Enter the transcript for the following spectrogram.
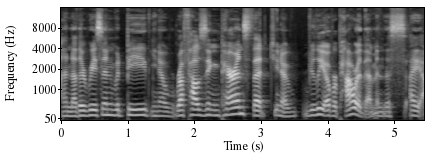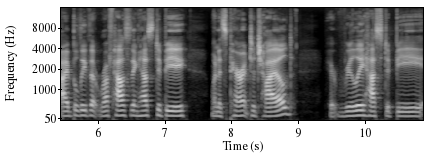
Another reason would be, you know, roughhousing parents that, you know, really overpower them And this. I, I believe that roughhousing has to be when it's parent to child. It really has to be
